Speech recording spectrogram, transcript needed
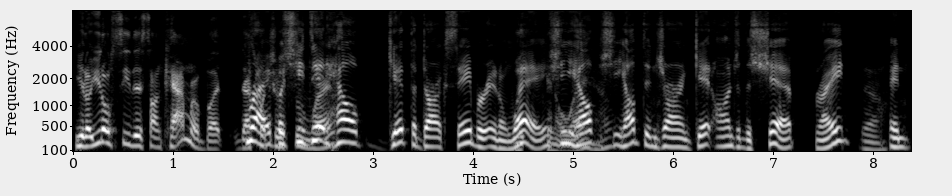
You know, you don't see this on camera, but that's right, what you but she did right? help get the dark saber in a way. in a she way, helped. huh? She helped Din Djarin get onto the ship, right, Yeah. and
